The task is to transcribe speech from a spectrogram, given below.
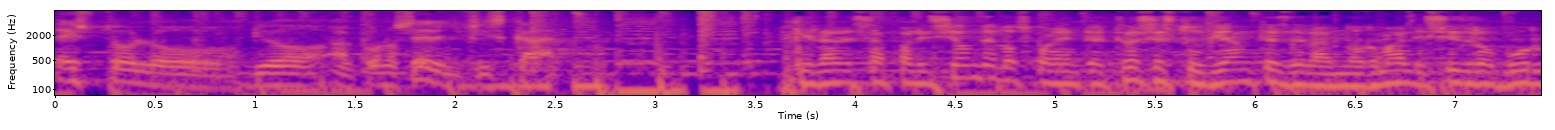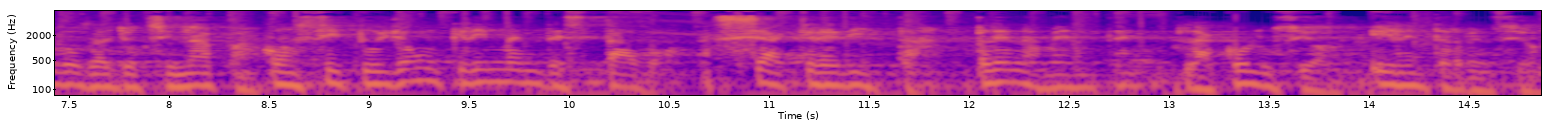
Esto lo dio a conocer el fiscal que la desaparición de los 43 estudiantes de la normal Isidro Burgos de Ayotzinapa constituyó un crimen de Estado. Se acredita plenamente la colusión y la intervención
